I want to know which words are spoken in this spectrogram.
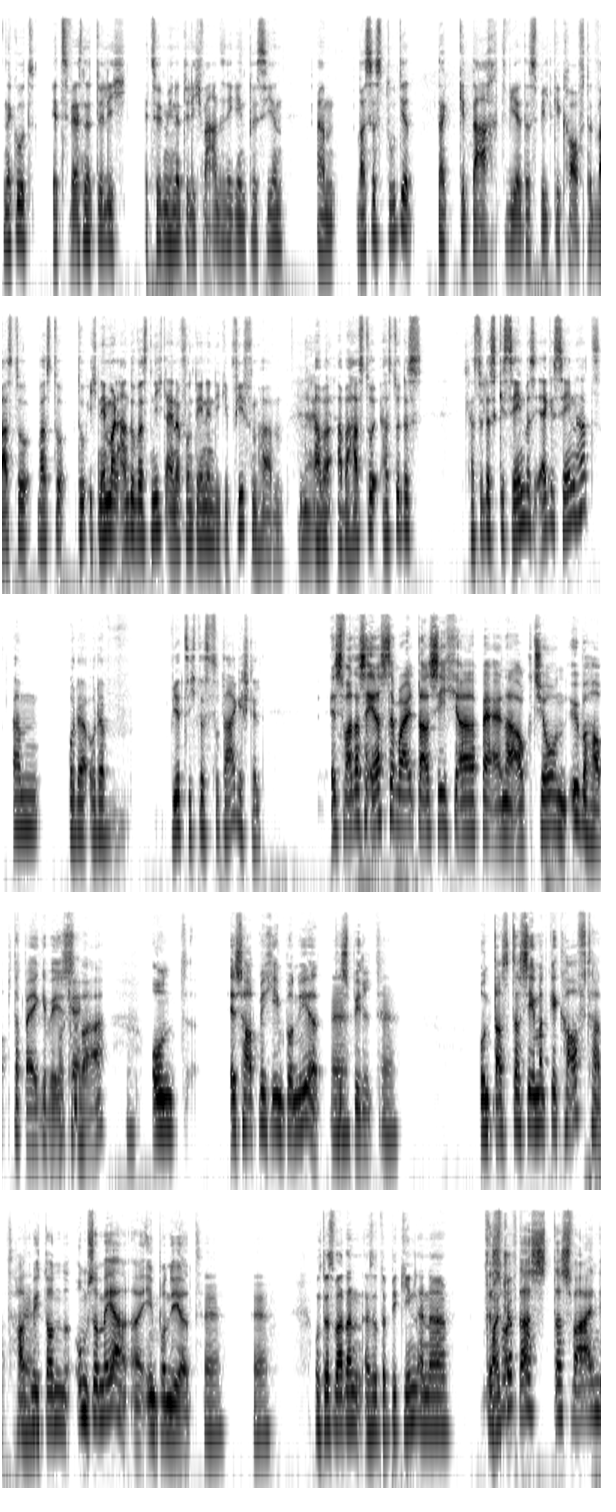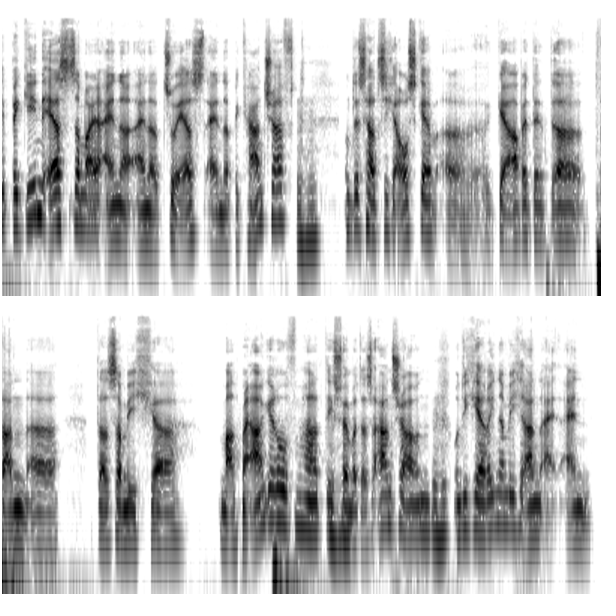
Na gut, jetzt wäre es natürlich, jetzt würde mich natürlich wahnsinnig interessieren, ähm, was hast du dir da gedacht, wie er das Bild gekauft hat? Warst du, warst du, du, ich nehme mal an, du warst nicht einer von denen, die gepfiffen haben. Nein. Aber, aber hast du, hast du das, hast du das gesehen, was er gesehen hat? Ähm, oder, oder wird sich das so dargestellt? Es war das erste Mal, dass ich äh, bei einer Auktion überhaupt dabei gewesen Okay. war. Und es hat mich imponiert, das Bild. Ja. Und dass das jemand gekauft hat, hat mich dann umso mehr äh, imponiert. Ja, ja. Und das war dann also der Beginn einer Das war, Freundschaft? das, das war ein Beginn erstens einmal einer, einer zuerst einer Bekanntschaft Mhm. und es hat sich ausgearbeitet, äh, dann, äh, dass er mich äh, manchmal angerufen hat, ich soll mir das anschauen und ich erinnere mich an ein,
